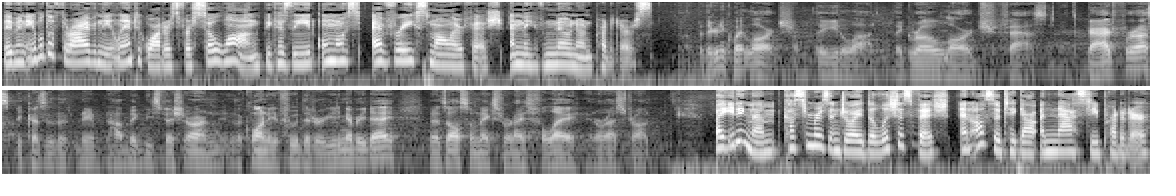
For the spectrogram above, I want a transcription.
They've been able to thrive in the Atlantic waters for so long because they eat almost every smaller fish and they have no known predators. But they're getting quite large. They eat a lot. They grow large fast bad for us because of the, the, how big these fish are and the quantity of food that they're eating every day, but it also makes for a nice fillet in a restaurant. By eating them, customers enjoy delicious fish and also take out a nasty predator.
